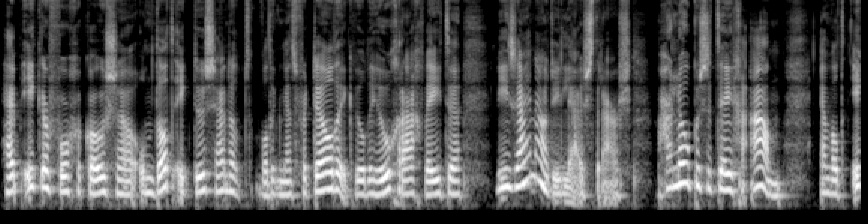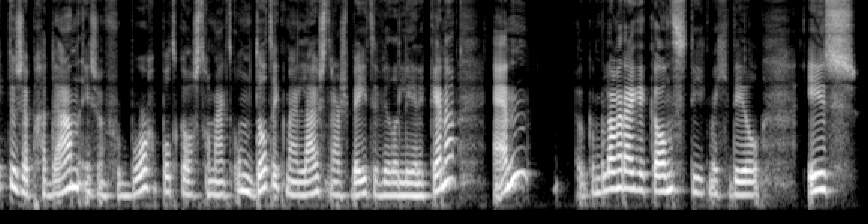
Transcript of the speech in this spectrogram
heb ik ervoor gekozen, omdat ik dus, hè, dat wat ik net vertelde, ik wilde heel graag weten, wie zijn nou die luisteraars? Waar lopen ze tegenaan? En wat ik dus heb gedaan, is een verborgen podcast gemaakt, omdat ik mijn luisteraars beter wilde leren kennen. En, ook een belangrijke kans die ik met je deel, is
